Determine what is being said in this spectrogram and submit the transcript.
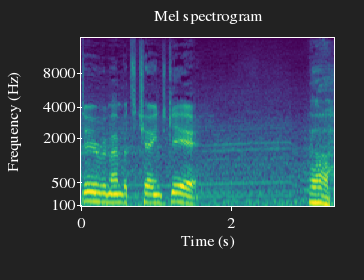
Do remember to change gear. Ah.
